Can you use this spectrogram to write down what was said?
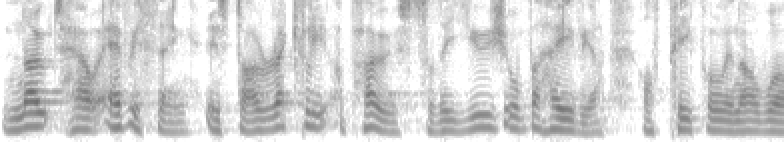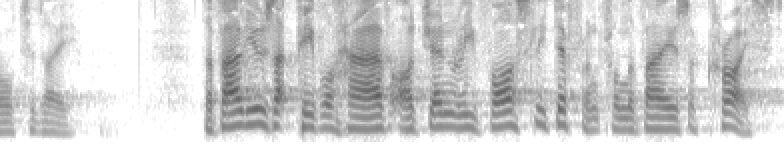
Note how everything is directly opposed to the usual behavior of people in our world today. The values that people have are generally vastly different from the values of Christ,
